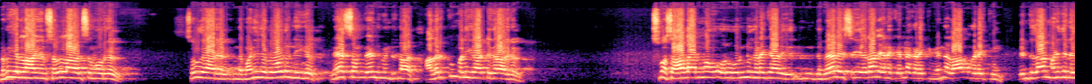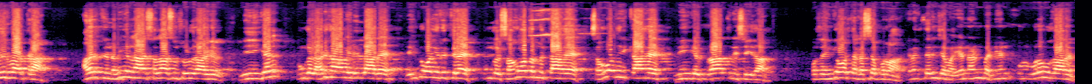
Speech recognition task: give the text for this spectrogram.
நபிகள் நாயகம் ஸல்லல்லாஹு அவர்கள் சொல்கிறார்கள் இந்த மனிதர்களோடு நீங்கள் நேசம் வேண்டும் என்றால் நான் அதற்கும் வழிகாட்டுகிறார்கள். சும்மா சாதாரணமாக ஒரு ஒன்றும் கிடைக்காது. இந்த வேலை செய்யறால் எனக்கு என்ன கிடைக்கும்? என்ன லாபம் கிடைக்கும்? என்றுதான் மனிதன் எதிர்பார்க்கிறான் அதற்கு நபிகள் சல்லாசம் சொல்கிறார்கள் நீங்கள் உங்கள் அருகாமையில் இல்லாத எங்கோ இருக்கிற உங்கள் சகோதரனுக்காக சகோதரிக்காக நீங்கள் பிரார்த்தனை செய்தால். ஒருத்தன் எங்கோ ஒருத்தன் கஷ்டப்படுறான். எனக்கு தெரிஞ்சவன் என் நண்பன் என் உறவுகாரன்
